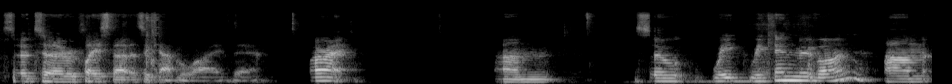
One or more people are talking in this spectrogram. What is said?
So to replace that, that's a capital Y there. All right. Um, so we we can move on, um,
